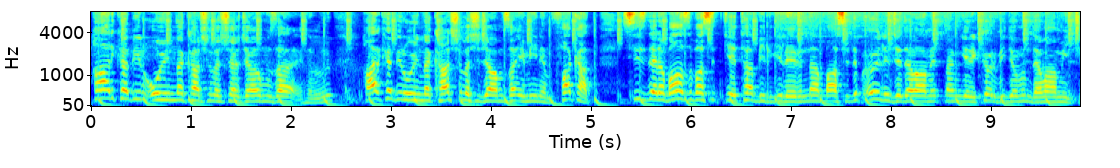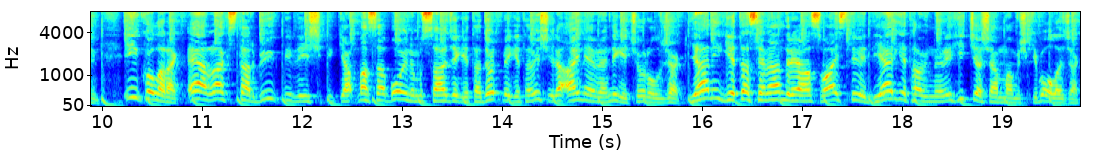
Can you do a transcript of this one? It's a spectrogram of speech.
Harika bir oyunla karşılaşacağımıza harika bir oyunla karşılaşacağımıza eminim. Fakat sizlere bazı basit GTA bilgilerinden bahsedip öylece devam etmem gerekiyor videonun devamı için. İlk olarak eğer Rockstar büyük bir değişiklik yapmazsa bu oyunumuz sadece GTA 4 ve GTA 5 ile aynı evrende geçiyor olacak. Yani GTA San Andreas, Vice City ve diğer GTA oyunları hiç yaşanmamış gibi olacak.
